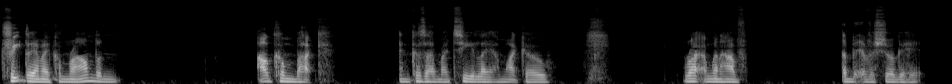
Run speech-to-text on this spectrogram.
treat day may come round and I'll come back. And because I have my tea late, I might go, right, I'm going to have a bit of a sugar hit.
